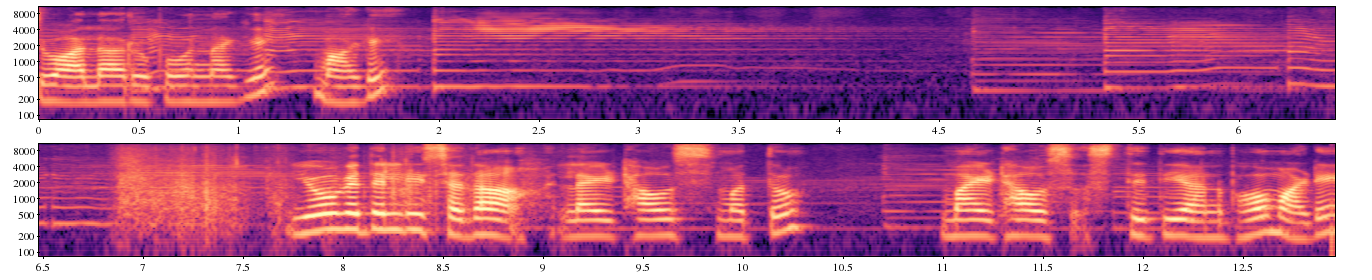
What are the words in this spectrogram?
ಜ್ವಾಲಾರೂಪವನ್ನಾಗಿ ಮಾಡಿ. ಯೋಗದಲ್ಲಿ ಸದಾ ಲೈಟ್ ಹೌಸ್ ಮತ್ತು ಮೈಟ್ ಹೌಸ್ ಸ್ಥಿತಿಯ ಅನುಭವ ಮಾಡಿ.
